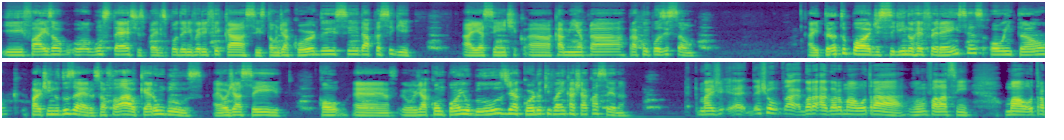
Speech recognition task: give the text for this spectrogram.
E faz alguns testes para eles poderem verificar se estão de acordo e se dá para seguir. Aí assim a gente uh, caminha para a composição. Aí tanto pode seguindo referências ou então partindo do zero. Só falar, ah, eu quero um blues. Aí eu já sei qual, é, eu já componho o blues de acordo com o que vai encaixar com a cena mas é, deixa eu. Agora, agora uma outra. Vamos falar assim. Uma outra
